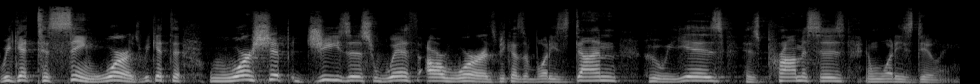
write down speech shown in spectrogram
we get to sing words. We get to worship Jesus with our words because of what he's done, who he is, his promises, and what he's doing.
